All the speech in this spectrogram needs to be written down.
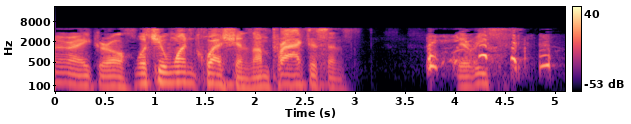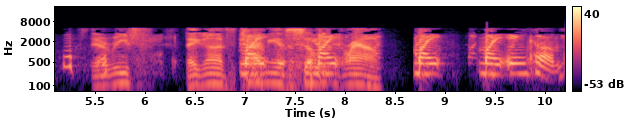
right, girl. What's your one question? I'm practicing. They're re- They're re- they're gonna turn My- me into silver my- brown. my my income.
